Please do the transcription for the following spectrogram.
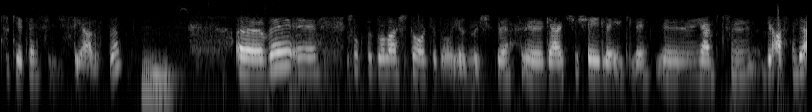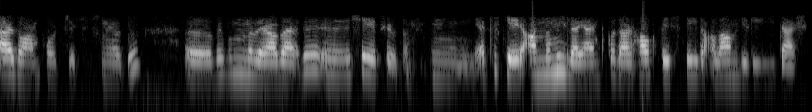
Türkiye temsilcisi yazdı. Hmm. Ee, ve e, çok da dolaştı ortada o yazı işte. E, gerçi şeyle ilgili e, yani bütün bir aslında bir Erdoğan portresi sunuyordu. Ee, ve bununla beraber de e, şey yapıyordu. Hmm, ya Türkiye anlamıyla yani bu kadar halk desteği de alan bir lider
